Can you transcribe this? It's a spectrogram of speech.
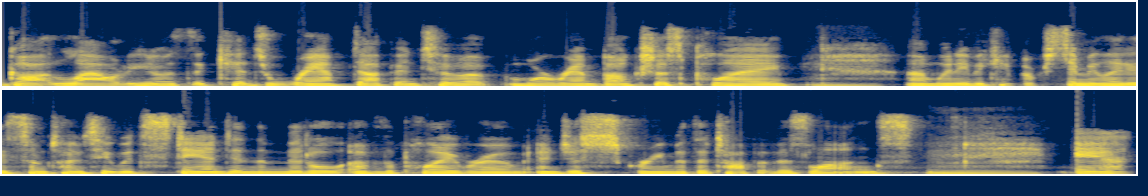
got loud, you know, as the kids ramped up into a more rambunctious play, mm. um, when he became overstimulated, sometimes he would stand in the middle of the playroom and just scream at the top of his lungs. Mm. And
